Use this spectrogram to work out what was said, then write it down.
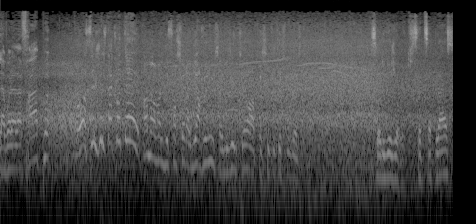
la voilà la frappe. Oh, c'est juste à côté Ah non, le défenseur est bien revenu, ça a obligé le tireur à précipiter son geste. C'est Olivier Giroud qui cède sa place.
